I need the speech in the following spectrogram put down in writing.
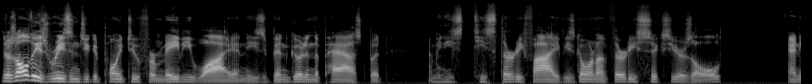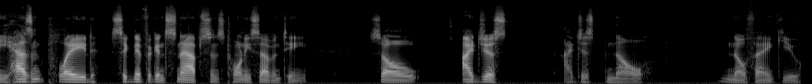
There's all these reasons you could point to for maybe why, and he's been good in the past, but I mean he's he's 35. He's going on 36 years old, and he hasn't played significant snaps since 2017. So I just, I just no, no, thank you.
